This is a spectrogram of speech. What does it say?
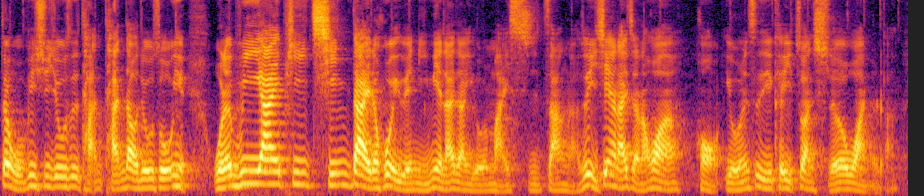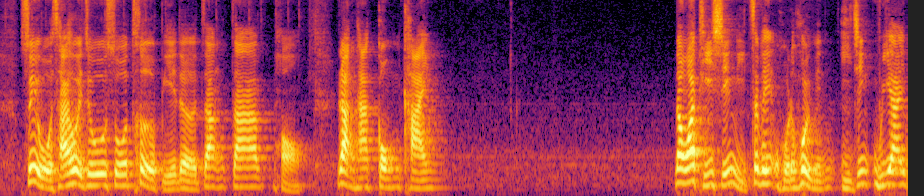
但我必须就是谈谈到，就是说，因为我的 VIP 清代的会员里面来讲，有人买十张啊，所以现在来讲的话，吼，有人是可以赚十二万的啦，所以我才会就是说特别的让大家吼让他公开。那我要提醒你，这边我的会员已经 VIP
